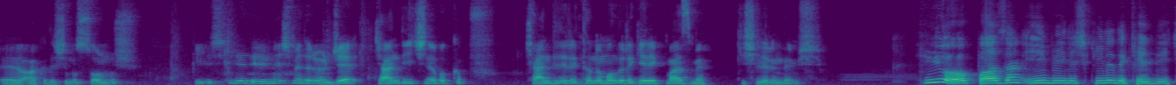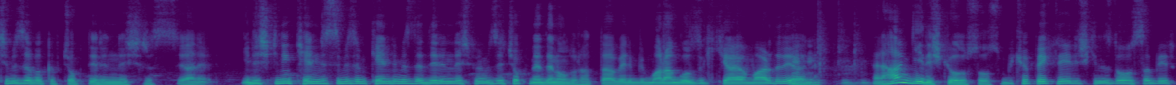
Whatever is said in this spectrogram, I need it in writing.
e, arkadaşımız sormuş. İlişkide derinleşmeden önce kendi içine bakıp kendileri tanımaları gerekmez mi kişilerin demiş. Yok bazen iyi bir ilişkiyle de kendi içimize bakıp çok derinleşiriz. Yani ilişkinin kendisi bizim kendimizle derinleşmemize çok neden olur. Hatta benim bir marangozluk hikayem vardır ya hani. Yani hangi ilişki olursa olsun, bir köpekle ilişkinizde olsa, bir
